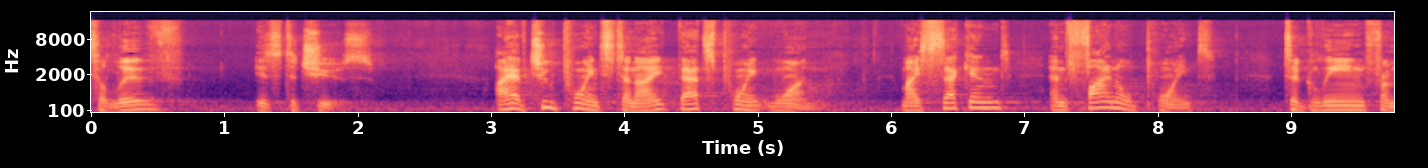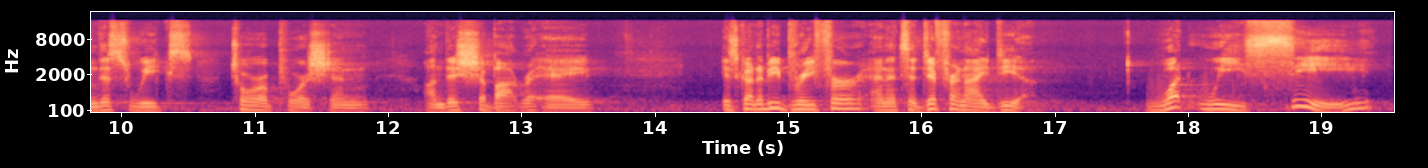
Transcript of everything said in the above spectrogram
To live is to choose. I have two points tonight. That's point one. My second and final point to glean from this week's Torah portion on this Shabbat Re'eh is going to be briefer and it's a different idea. What we see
